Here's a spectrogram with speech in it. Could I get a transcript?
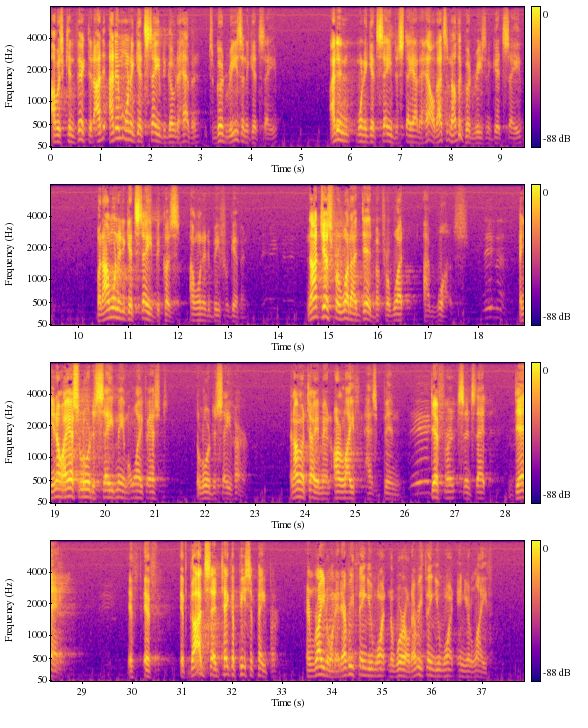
I was convicted. I, I didn't want to get saved to go to heaven. It's a good reason to get saved. I didn't want to get saved to stay out of hell. That's another good reason to get saved. But I wanted to get saved because I wanted to be forgiven. Not just for what I did, but for what I was. Amen. And you know, I asked the Lord to save me, and my wife asked the Lord to save her. And I'm going to tell you, man, our life has been different since that day. If, if, if God said, take a piece of paper and write on it everything you want in the world, everything you want in your life,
